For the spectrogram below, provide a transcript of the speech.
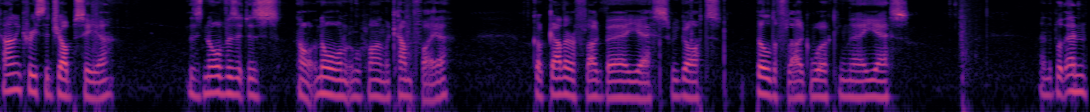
Can't increase the jobs here. There's no visitors. Oh, no one will fly on the campfire. Got gather a flag there, yes. We got build a flag working there, yes. And but then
